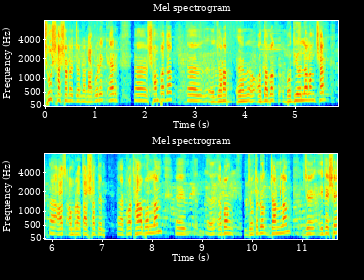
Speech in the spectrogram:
সুশাসনের জন্য নাগরিক। এর সম্পাদক জনাব অধ্যাপক বদিউল আলম স্যার। আজ আমরা তার সাথে কথা বললাম। এবং যতটুকু জানলাম যে এদেশে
